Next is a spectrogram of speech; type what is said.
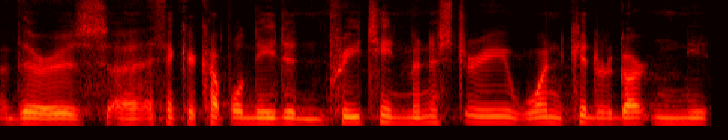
there is, uh, I think, a couple needed in preteen ministry, one kindergarten ne-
